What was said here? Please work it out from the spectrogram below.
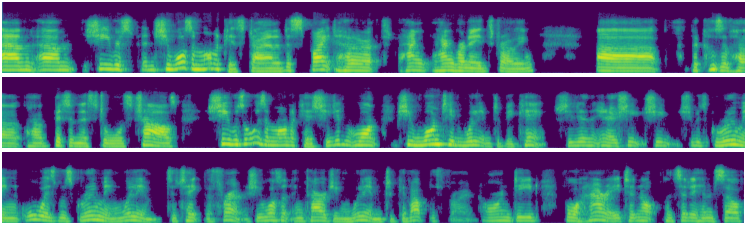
and um, she res- and she was a monarchist, Diana, despite her hand, grenade throwing, uh, because of her her bitterness towards Charles. She was always a monarchist. She didn't want. She wanted William to be king. She didn't. You know. She she she was grooming. Always was grooming William to take the throne. She wasn't encouraging William to give up the throne, or indeed for Harry to not consider himself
